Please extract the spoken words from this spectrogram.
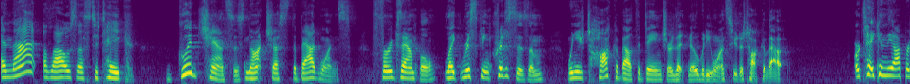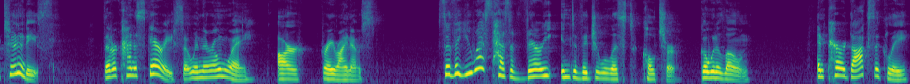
And that allows us to take good chances, not just the bad ones. For example, like risking criticism when you talk about the danger that nobody wants you to talk about, or taking the opportunities that are kind of scary, so in their own way, are gray rhinos. So the US has a very individualist culture go it alone. And paradoxically,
